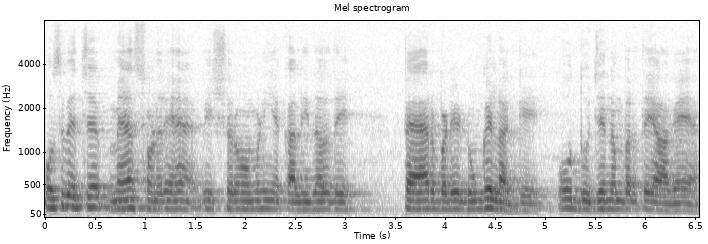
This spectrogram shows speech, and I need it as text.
ਉਸ ਵਿੱਚ ਮੈਂ ਸੁਣ ਰਿਹਾ ਵੀ ਸ਼੍ਰੋਮਣੀ ਅਕਾਲੀ ਦਲ ਦੇ ਪੈਰ ਬੜੇ ਡੂੰਘੇ ਲੱਗ ਗਏ, ਉਹ ਦੂਜੇ ਨੰਬਰ ਤੇ ਆ ਗਏ ਆ।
